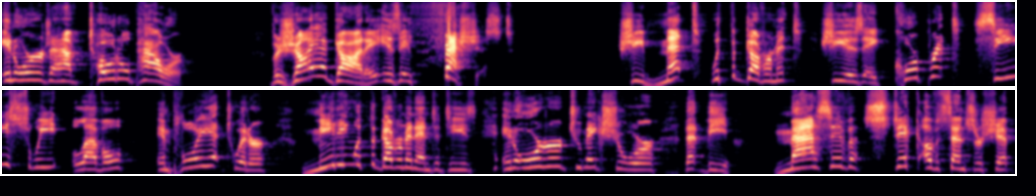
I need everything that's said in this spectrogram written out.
in order to have total power. Vijaya Gadde is a fascist. She met with the government. She is a corporate C suite level employee at Twitter, meeting with the government entities in order to make sure that the massive stick of censorship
